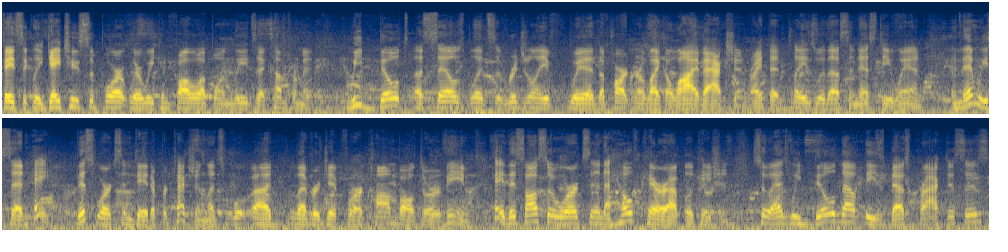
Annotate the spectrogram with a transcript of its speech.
basically day two support where we can follow up on leads that come from it. We built a sales blitz originally with a partner like a LiveAction, right, that plays with us in SD-WAN. And then we said, hey, this works in data protection. Let's uh, leverage it for a Commvault or a Veeam. Hey, this also works in a healthcare application. So as we build out these best practices,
